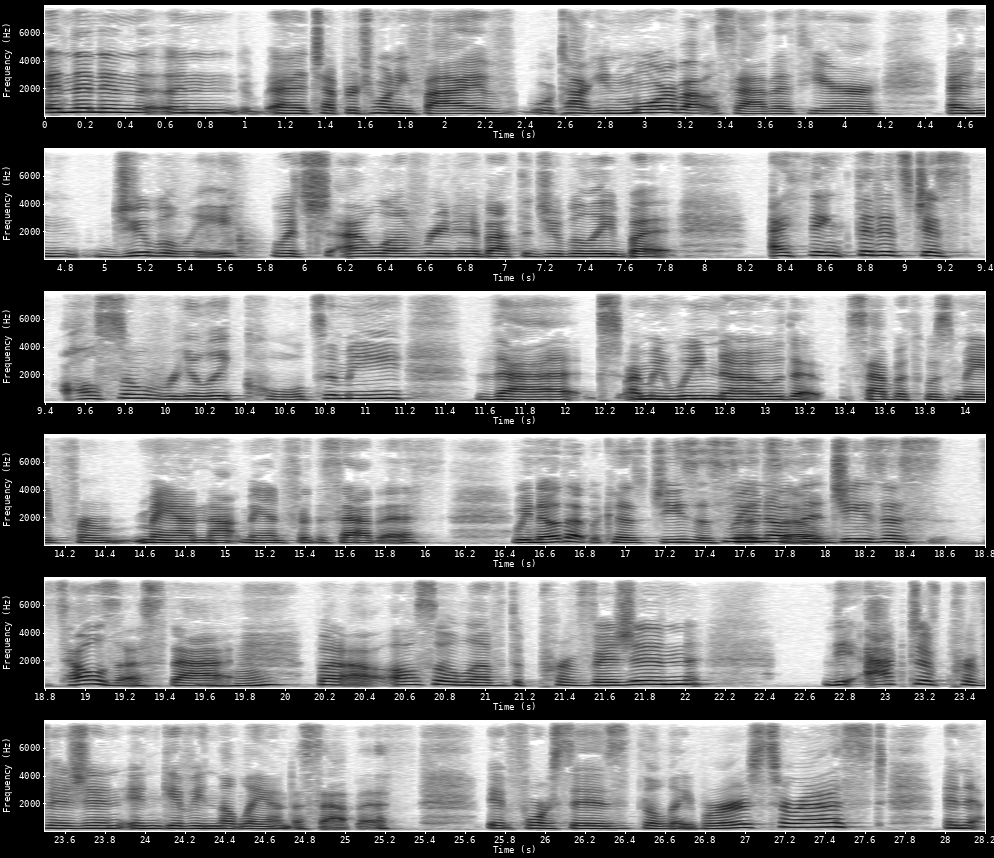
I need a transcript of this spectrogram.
and then in in uh, chapter twenty five, we're talking more about Sabbath here and Jubilee, which I love reading about the Jubilee, but I think that it's just also really cool to me that, I mean, we know that Sabbath was made for man, not man for the Sabbath. We know that because Jesus We know so. that Jesus tells us that. Mm-hmm. But I also love the provision the act of provision in giving the land a Sabbath. It forces the laborers to rest and it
